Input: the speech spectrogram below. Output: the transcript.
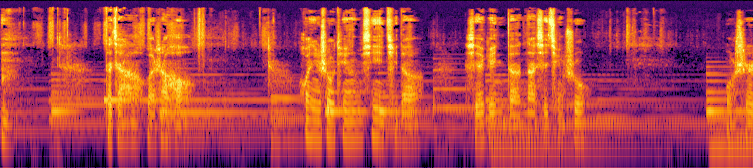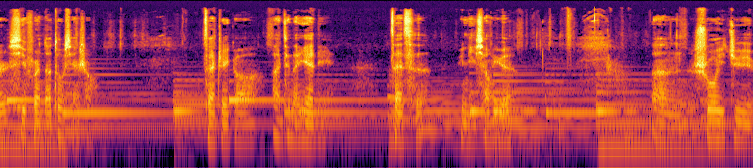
嗯，大家晚上好，欢迎收听新一期的《写给你的那些情书》。我是西夫人的窦先生，在这个安静的夜里，再次与你相约。嗯，说一句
